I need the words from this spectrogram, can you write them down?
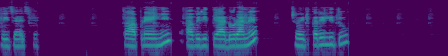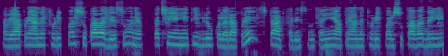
થઈ જાય છે. તો આપણે અહીં આવી રીતે આ દોરાને જોઈન્ટ કરી લીધું. હવે આપણે આને થોડીક વાર સુકાવા દઈશું અને પછી અહીંથી બ્લુ કલર આપણે સ્ટાર્ટ કરીશું. તો અહીં આપણે આને થોડીક વાર સુકાવા દઈએ.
